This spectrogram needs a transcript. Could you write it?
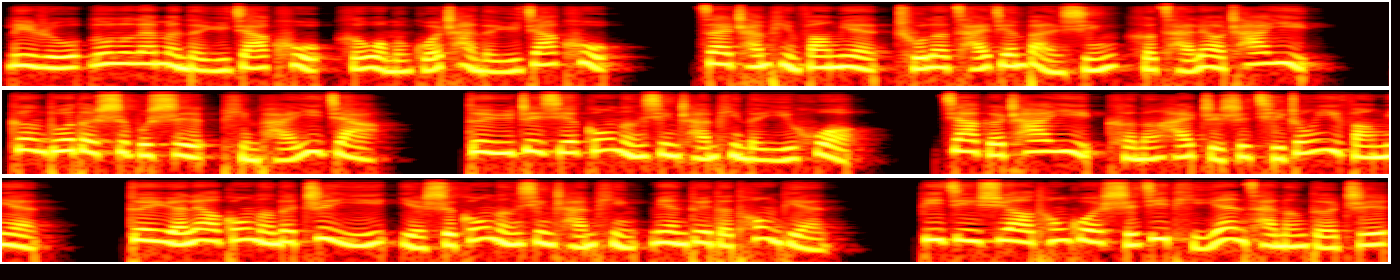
例如 Lululemon 的瑜伽裤和我们国产的瑜伽裤，在产品方面，除了裁剪版型和材料差异，更多的是不是品牌溢价？对于这些功能性产品的疑惑，价格差异可能还只是其中一方面。对原料功能的质疑也是功能性产品面对的痛点，毕竟需要通过实际体验才能得知。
